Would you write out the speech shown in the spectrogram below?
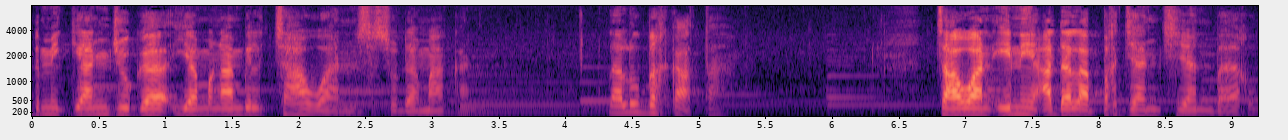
Demikian juga ia mengambil cawan sesudah makan. Lalu berkata, cawan ini adalah perjanjian baru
